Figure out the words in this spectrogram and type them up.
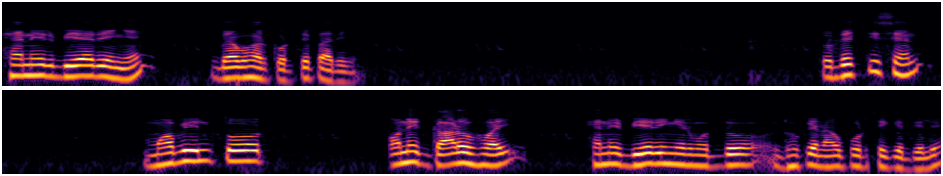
ফ্যানের বিয়ারিংয়ে ব্যবহার করতে পারি। তো দেখতেছেন, মোবিল তো অনেক গাঢ় হয়, ফ্যানের বিয়ারিংয়ের মধ্যে ঢোকে না উপর থেকে দিলে।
